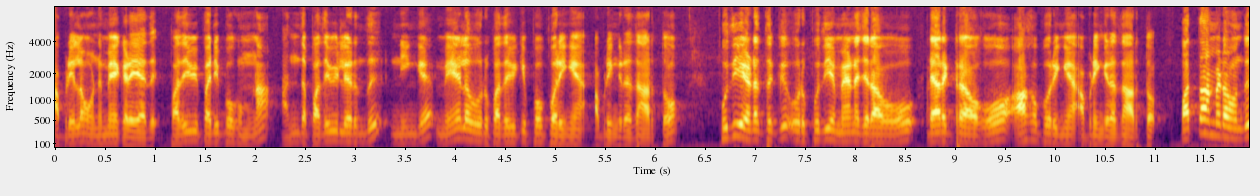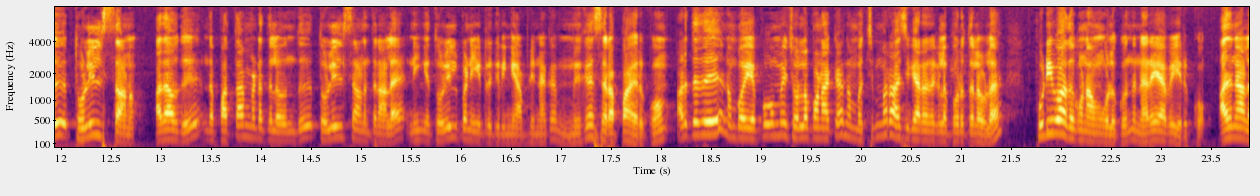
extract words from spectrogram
அப்படியெல்லாம் ஒன்றுமே கிடையாது. பதவி பறி போகும்னா அந்த பதவியிலிருந்து நீங்கள் மேலே ஒரு பதவிக்கு போக போகிறீங்க அப்படிங்கிறது தான் அர்த்தம். புதிய இடத்துக்கு ஒரு புதிய மேனேஜராகவோ டைரக்டராகவோ ஆக போகிறீங்க அப்படிங்கிறது தான் அர்த்தம். பத்தாம் இடம் வந்து தொழில் ஸ்தானம். அதாவது இந்த பத்தாம் இடத்துல வந்து தொழில் ஸ்தானத்தினால நீங்கள் தொழில் பண்ணிக்கிட்டு இருக்கிறீங்க அப்படின்னாக்கா மிக சிறப்பாக இருக்கும். அடுத்தது நம்ம எப்போவுமே சொல்ல போனாக்கா நம்ம சிம்ம ராசிக்காரர்களை பொறுத்தளவில் பிடிவாத குணம் அவங்களுக்கு வந்து நிறையாவே இருக்கும். அதனால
